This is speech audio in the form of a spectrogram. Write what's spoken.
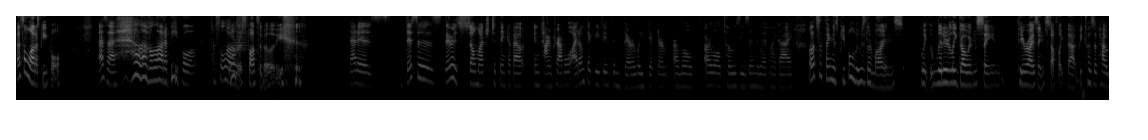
That's a lot of people. That's a hell of a lot of people. That's a lot of responsibility. That is this is there is so much to think about in time travel. I don't think we've even barely dipped our, our little our little toesies into it, my guy. well, that's the thing is people lose their minds, like literally go insane theorizing stuff like that because of how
